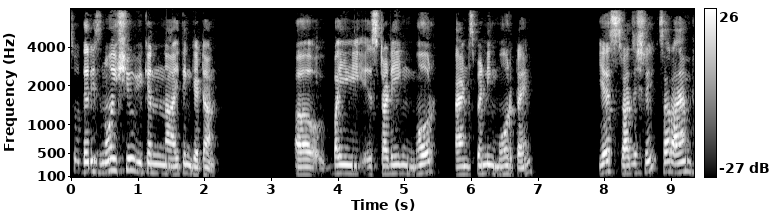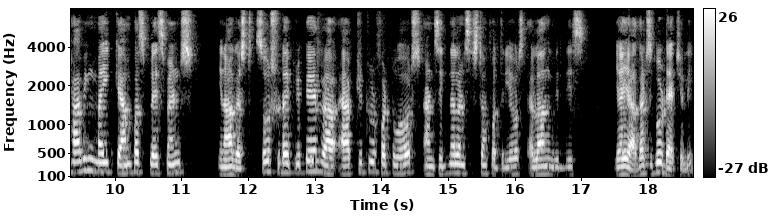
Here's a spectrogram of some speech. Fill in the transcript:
so there is no issue you can i think get on uh, by studying more and spending more time yes rajeshri sir i am having my campus placements in august so should i prepare uh, aptitude for 2 hours and signal and system for 3 hours along with this yeah yeah that's good actually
